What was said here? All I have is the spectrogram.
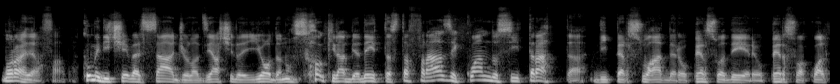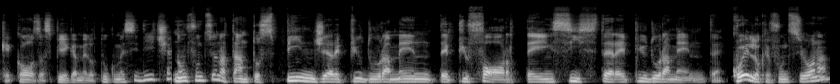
Morale della favola. Come diceva il saggio, la ziacida di Yoda, non so chi l'abbia detta sta frase, quando si tratta di persuadere o persuadere o persua qualche cosa, spiegamelo tu come si dice, non funziona tanto spingere più duramente, più forte, insistere più duramente. Quello che funziona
